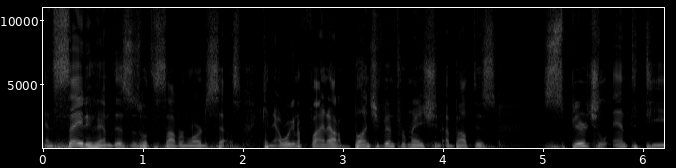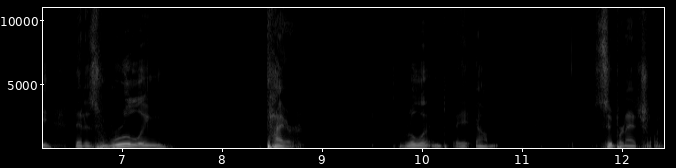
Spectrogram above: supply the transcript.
and say to him, This is what the sovereign Lord says. Okay, now we're going to find out a bunch of information about this spiritual entity that is ruling Tyre, ruling um, supernaturally.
